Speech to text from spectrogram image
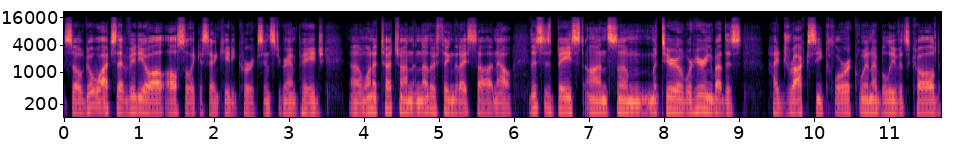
so go watch that video. I'll Also, like I said, on Katie Couric's Instagram page. I uh, want to touch on another thing that I saw. Now, this is based on some material. We're hearing about this hydroxychloroquine, I believe it's called.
